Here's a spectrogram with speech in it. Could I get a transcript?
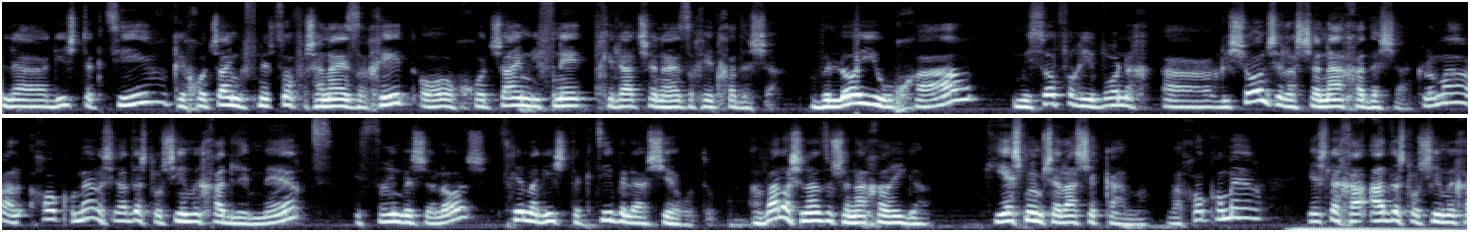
להגיש תקציב כחודשיים לפני סוף השנה האזרחית, או חודשיים לפני תחילת שנה אזרחית חדשה. ולא יאוחר מסוף הרבעון הראשון של השנה החדשה. כלומר, החוק אומר שעד ה-31 למרץ 23 צריכים להגיש תקציב ולאשר אותו. אבל השנה זו שנה חריגה, כי יש ממשלה שקמה, והחוק אומר, יש לך עד ה-31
